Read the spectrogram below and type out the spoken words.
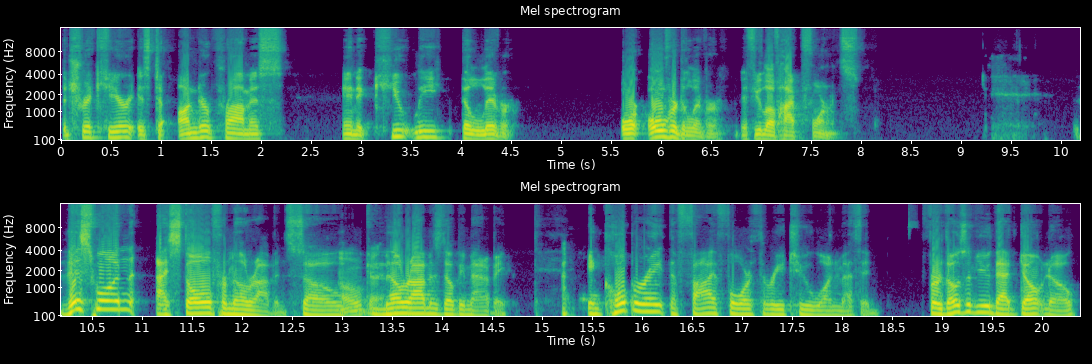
The trick here is to under promise and acutely deliver or over deliver if you love high performance. This one I stole from Mel Robbins. So, okay. Mel Robbins, don't be mad at me. Incorporate the five, four, three, two, one method for those of you that don't know,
